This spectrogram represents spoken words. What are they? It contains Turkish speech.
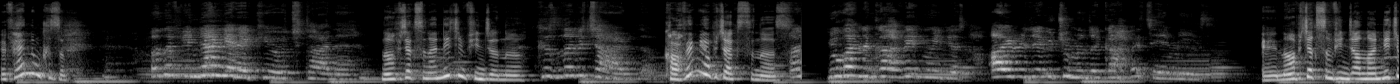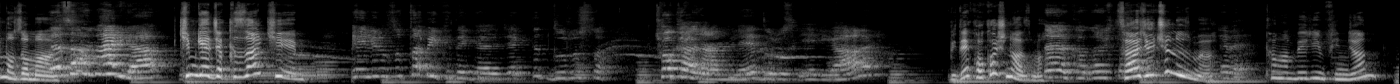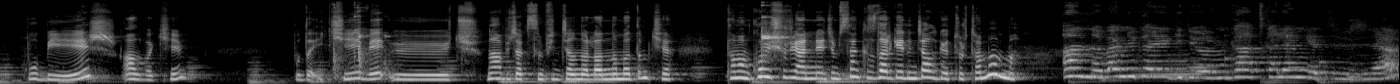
Efendim kızım. Bana fincan gerekiyor üç tane. Ne yapacaksın anneciğim fincanı? Kızları çağırdım. Kahve mi yapacaksınız? Yok anne kahve içmeyeceğiz. Ayrıca üçümüz de kahve sevmeyiz. E, ne yapacaksın fincanla anneciğim o zaman? Ne zaman ver ya? Kim gelecek kızlar kim? Pelin Su tabii ki de gelecekti. Durusu çok önemli. Durus geliyor. Bir de Kokoş Naz mı? Evet arkadaşlar. Sadece üçünüz mü? Evet. Tamam vereyim fincan. Bu bir. Al bakayım. Bu da iki ve üç. Ne yapacaksın fincanlarla anlamadım ki. Tamam koy şuraya anneciğim. Sen kızlar gelince al götür tamam mı? Anne ben yukarıya gidiyorum. Kağıt kalem getireceğim.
